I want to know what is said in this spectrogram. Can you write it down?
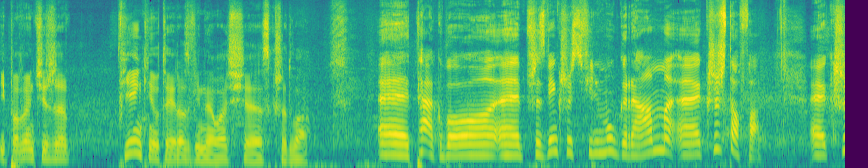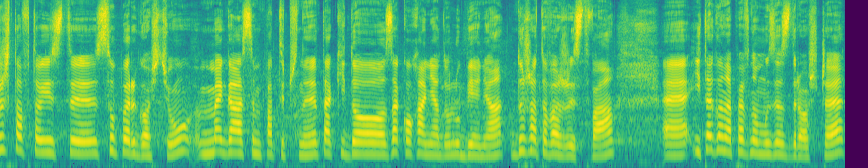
i powiem Ci, że pięknie tutaj rozwinęłaś skrzydła. E, tak, bo e, przez większość filmu gram e, Krzysztofa. E, Krzysztof to jest e, super gościu, mega sympatyczny, taki do zakochania, do lubienia, duża towarzystwa e, i tego na pewno mu zazdroszczę,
